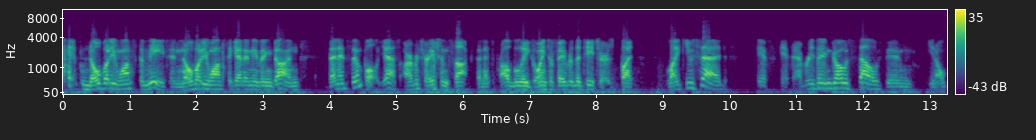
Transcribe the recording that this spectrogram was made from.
if nobody wants to meet and nobody wants to get anything done then it's simple. Yes, arbitration sucks and it's probably going to favor the teachers. But like you said, if, if everything goes south in, you know,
